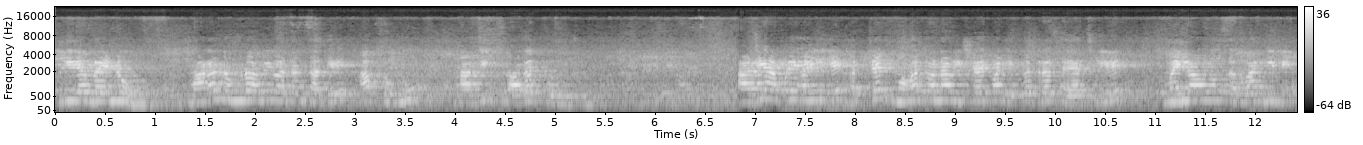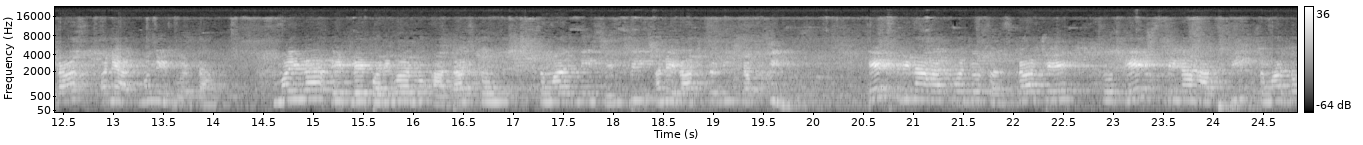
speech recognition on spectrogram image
પ્રિય બહેનો મારા નમ્ર અભિવાદન સાથે આપ સૌનું હાર્દિક સ્વાગત કરું છું. આજે આપણે અહીં એક અત્યંત મહત્વના વિષય પર એકત્ર થયા છીએ, મહિલાઓનો સર્વાંગી વિકાસ અને આત્મનિર્ભરતા. મહિલા એટલે પરિવારનો આધારસ્તંભ, સમાજની શિલ્પી અને રાષ્ટ્રની શક્તિ. એક સ્ત્રીના હાથમાં જો સંસ્કાર છે, તો તે સ્ત્રીના હાથથી સમાજનો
